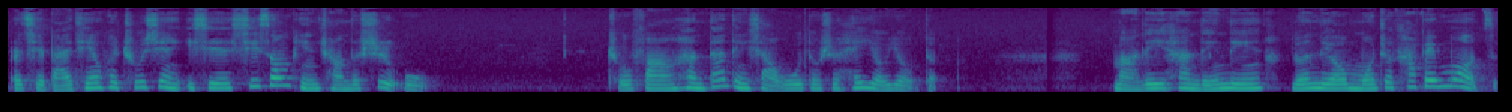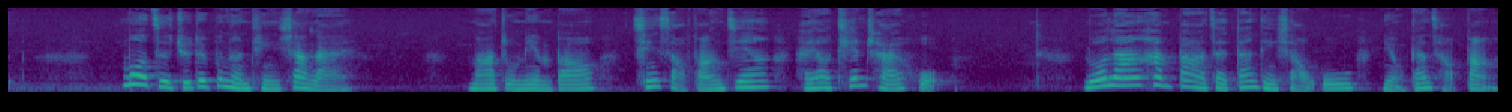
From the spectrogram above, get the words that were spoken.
而且白天会出现一些稀松平常的事物。厨房和丹顶小屋都是黑黝黝的。玛丽和玲玲轮流磨着咖啡沫子，沫子绝对不能停下来。妈做面包、清扫房间，还要添柴火。罗兰和爸在丹顶小屋扭甘草棒，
